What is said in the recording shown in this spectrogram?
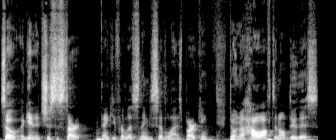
So again, it's just a start. Thank you for listening to Civilized Barking. Don't know how often I'll do this.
